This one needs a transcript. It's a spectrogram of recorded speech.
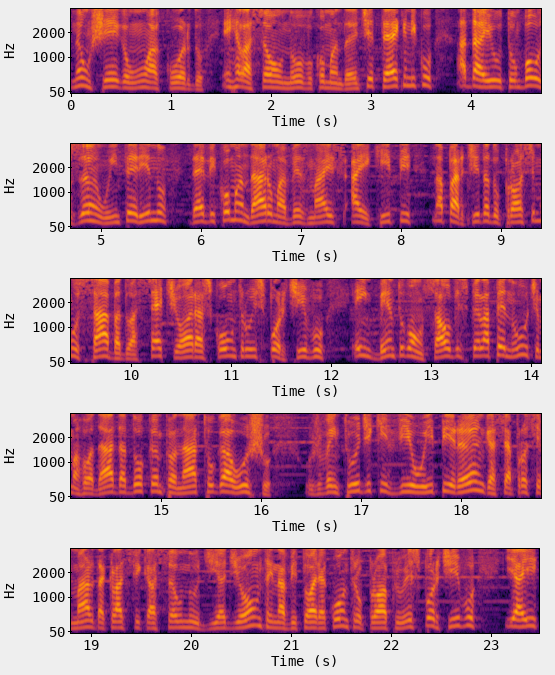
não chegam a um acordo em relação ao novo comandante técnico, Adailton Bolzan, o interino, deve comandar uma vez mais a equipe na partida do próximo sábado, às 7 horas, contra o Esportivo em Bento Gonçalves pela penúltima rodada do Campeonato Gaúcho. O Juventude que viu o Ipiranga se aproximar da classificação no dia de ontem na vitória contra o próprio Esportivo e aí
